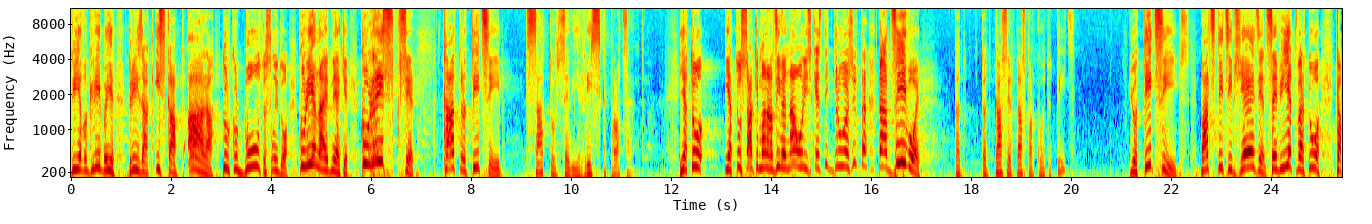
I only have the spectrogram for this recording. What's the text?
Dieva griba ir drīzāk izkāpt ārā, tur, kur bultas lido, kur ienaidnieki ir, kur risks ir. Katra ticība satur sevī riska procentu. Ja tu, ja tu saki, manā dzīvē nav riska, es tik droši tā, tā dzīvoju, tad, tad kas ir tas, par ko tu tici? Jo ticības Pats ticības jēdziens sevi ietver to, ka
